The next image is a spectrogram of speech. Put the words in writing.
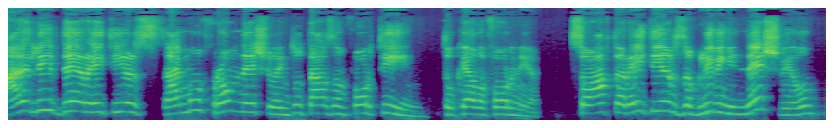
I lived there eight years. I moved from Nashville in 2014 to California. So after eight years of living in Nashville,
